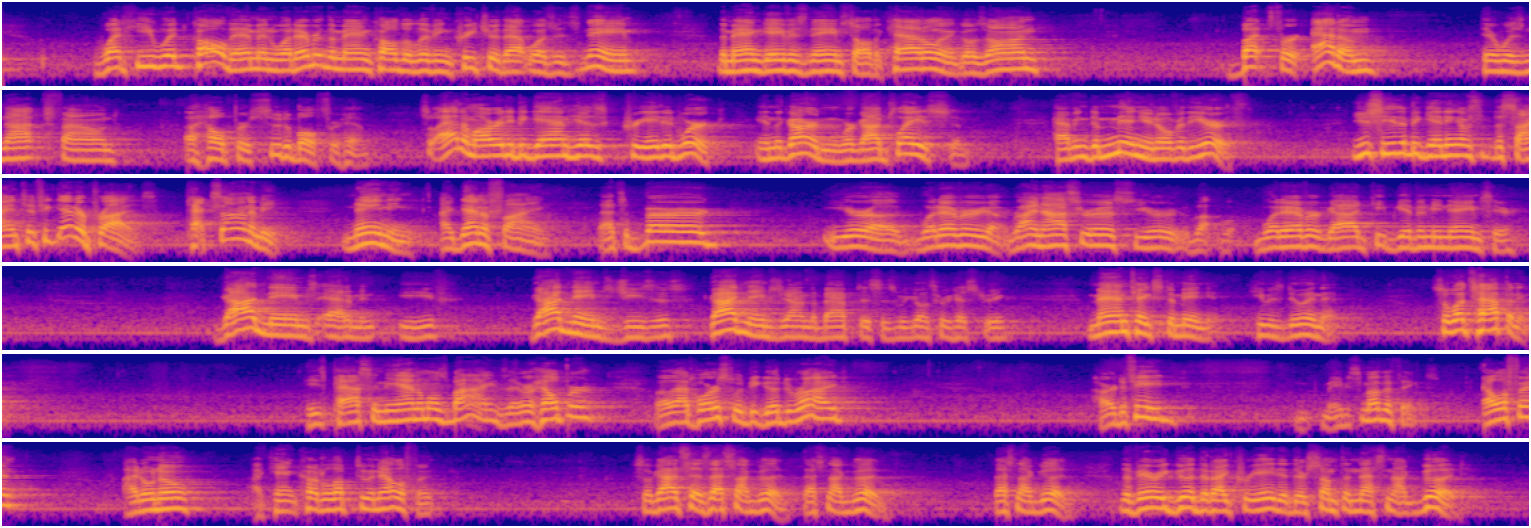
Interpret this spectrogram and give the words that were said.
what he would call them, and whatever the man called a living creature, that was its name. The man gave his names to all the cattle, and it goes on. But for Adam, there was not found a helper suitable for him. So Adam already began his created work in the garden where God placed him, having dominion over the earth. You see the beginning of the scientific enterprise taxonomy, naming, identifying. That's a bird. You're a whatever, a rhinoceros, you're whatever. God, keep giving me names here. God names Adam and Eve. God names Jesus. God names John the Baptist as we go through history. Man takes dominion. He was doing that. So, what's happening? He's passing the animals by. Is there a helper? Well, that horse would be good to ride. Hard to feed. Maybe some other things. Elephant? I don't know. I can't cuddle up to an elephant. So God says, That's not good. That's not good. That's not good. The very good that I created, there's something that's not good.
